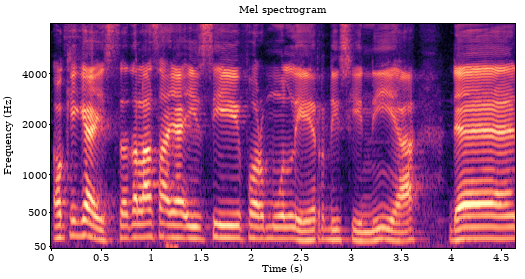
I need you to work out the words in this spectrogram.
Oke okay guys, setelah saya isi formulir di sini ya dan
